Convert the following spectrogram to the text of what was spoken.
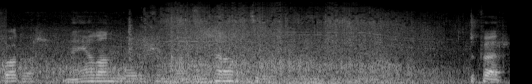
squad var. Ne yalan borcum var. Artık. Süper.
